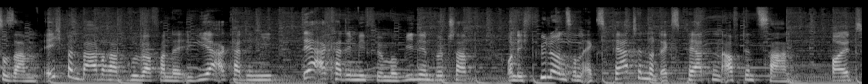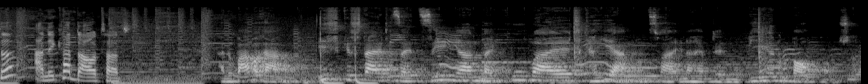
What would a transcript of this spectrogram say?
Zusammen, ich bin Barbara Brüber von der IVIA Akademie, der Akademie für Immobilienwirtschaft und ich fühle unseren Expertinnen und Experten auf den Zahn. Heute Annika Dautert. Hallo Barbara, ich gestalte seit zehn Jahren bei Kobalt Karrieren und zwar innerhalb der Immobilien- und Baubranche.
